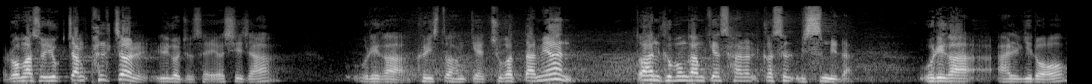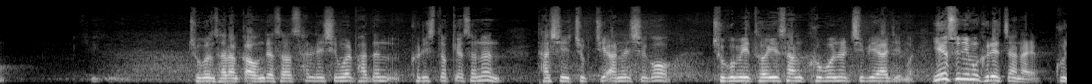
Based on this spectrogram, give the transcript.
로마서 6장 8절 읽어주세요. 시작. 우리가 그리스도와 함께 죽었다면 또한 그분과 함께 살 것을 믿습니다. 우리가 알기로 죽은 사람 가운데서 살리심을 받은 그리스도께서는 다시 죽지 않으시고 죽음이 더 이상 그분을 지배하지 뭐 예수님은 그랬잖아요. 9,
